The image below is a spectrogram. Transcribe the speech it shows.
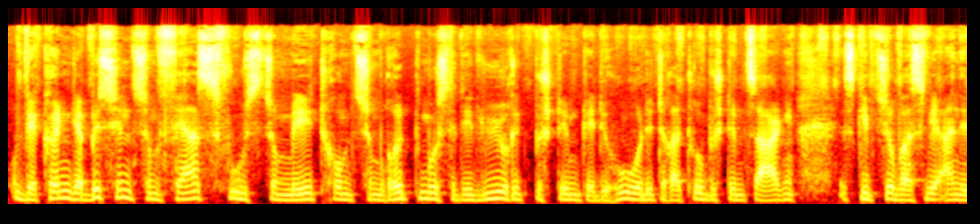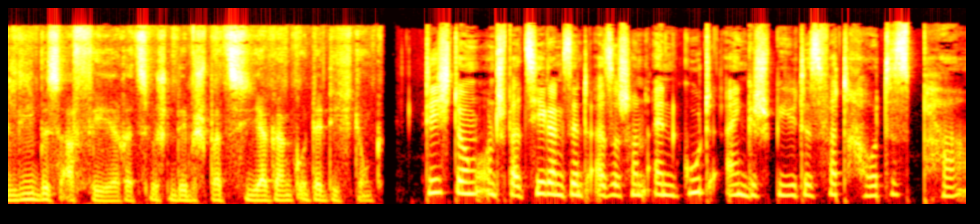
Und wir können ja bis hin zum Versfuß, zum Metrum, zum Rhythmus, der die Lyrik bestimmt, der die hohe Literatur bestimmt, sagen, es gibt sowas wie eine Liebesaffäre zwischen dem Spaziergang und der Dichtung. Dichtung und Spaziergang sind also schon ein gut eingespieltes, vertrautes Paar.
